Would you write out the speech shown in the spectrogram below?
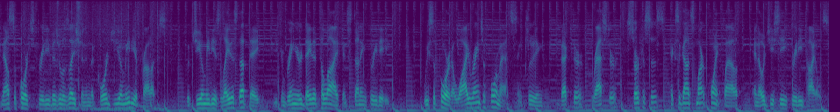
now supports 3D visualization in the core GeoMedia products. With GeoMedia's latest update, you can bring your data to life in stunning 3D. We support a wide range of formats, including vector, raster, surfaces, hexagon smart point cloud, and OGC 3D tiles.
